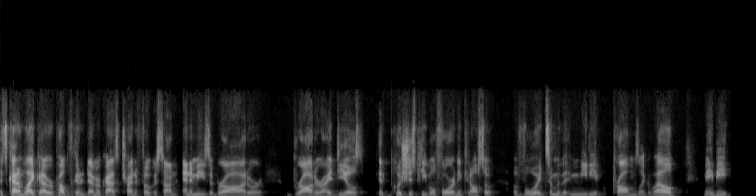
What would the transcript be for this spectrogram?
It's kind of like a Republican or Democrats trying to focus on enemies abroad or broader ideals. It pushes people forward and can also avoid some of the immediate problems like well maybe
